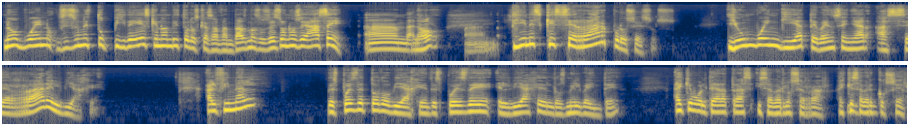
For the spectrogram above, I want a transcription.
No, bueno, pues es una estupidez que no han visto los cazafantasmas. O sea, eso no se hace. Ándale. No. ándale. Tienes que cerrar procesos. Y un buen guía te va a enseñar a cerrar el viaje. Al final, después de todo viaje, después del el viaje del 2020, hay que voltear atrás y saberlo cerrar. Hay que saber coser.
